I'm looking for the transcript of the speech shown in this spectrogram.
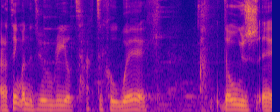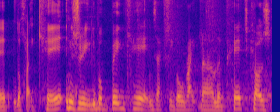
and I think when they're doing real tactical work, those uh, look like curtains really, but big curtains actually go right round the pitch because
